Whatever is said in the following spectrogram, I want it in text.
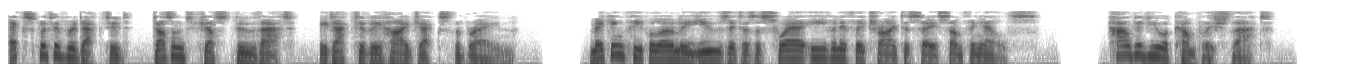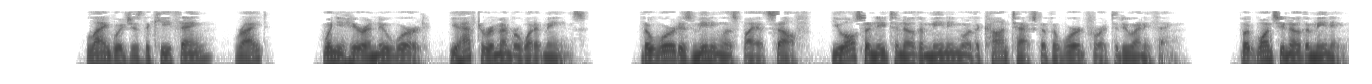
Expletive redacted doesn't just do that, it actively hijacks the brain. making people only use it as a swear even if they try to say something else. How did you accomplish that? Language is the key thing, right? When you hear a new word, you have to remember what it means. The word is meaningless by itself, you also need to know the meaning or the context of the word for it to do anything. But once you know the meaning,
